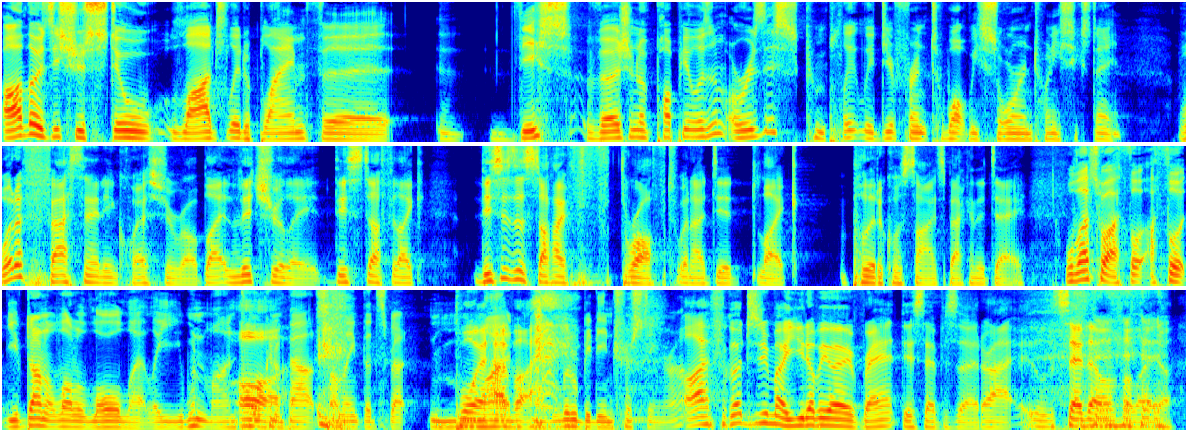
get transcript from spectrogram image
are those issues still largely to blame for this version of populism, or is this completely different to what we saw in 2016? What a fascinating question, Rob. Like literally, this stuff like this is the stuff I f- frothed when I did like political science back in the day. Well, that's what I thought. I thought you've done a lot of law lately. You wouldn't mind talking Oh. about something that's about Boy, have I. a little bit interesting, right? I forgot to do my UWA rant this episode. All right, we'll save that one for later.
